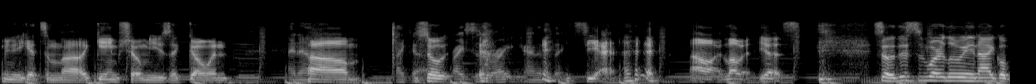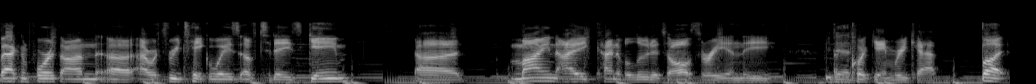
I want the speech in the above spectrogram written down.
We need to get some uh, game show music going. I know. Um, like a so- Price is Right kind of thing. yeah. oh, I love it. Yes. So this is where Louie and I go back and forth on uh, our three takeaways of today's game. Uh, mine, I kind of alluded to all three in the quick game recap. But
